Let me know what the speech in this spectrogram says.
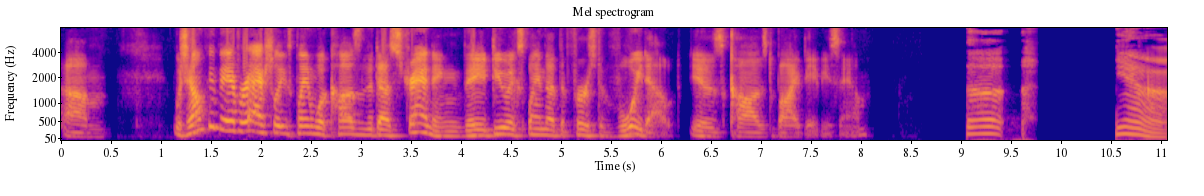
Um, which I don't think they ever actually explain what caused the Death Stranding. They do explain that the first void out is caused by baby Sam. The yeah,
